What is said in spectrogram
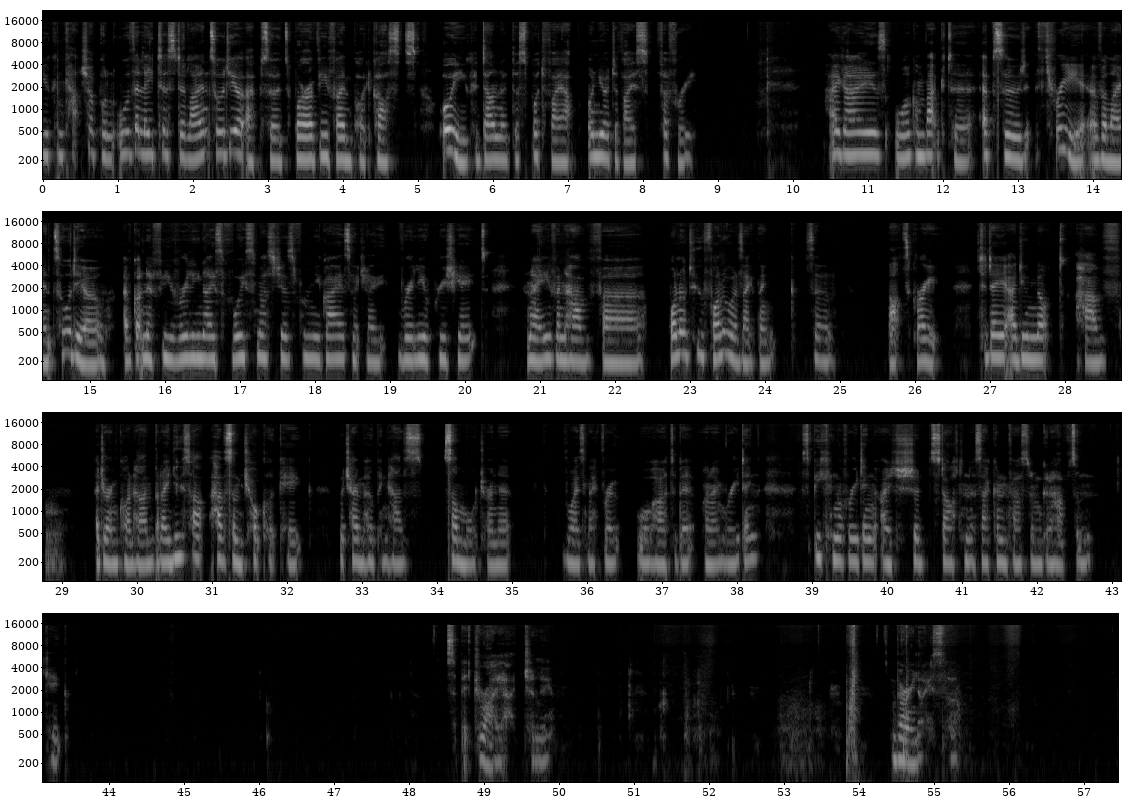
You can catch up on all the latest Alliance audio episodes wherever you find podcasts, or you could download the Spotify app on your device for free. Hi, guys, welcome back to episode three of Alliance Audio. I've gotten a few really nice voice messages from you guys, which I really appreciate, and I even have uh, one or two followers, I think, so that's great. Today, I do not have a drink on hand, but I do have some chocolate cake, which I'm hoping has some water in it. Otherwise, my throat will hurt a bit when I'm reading. Speaking of reading, I should start in a second. First, I'm gonna have some cake. It's a bit dry actually. Very nice though.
